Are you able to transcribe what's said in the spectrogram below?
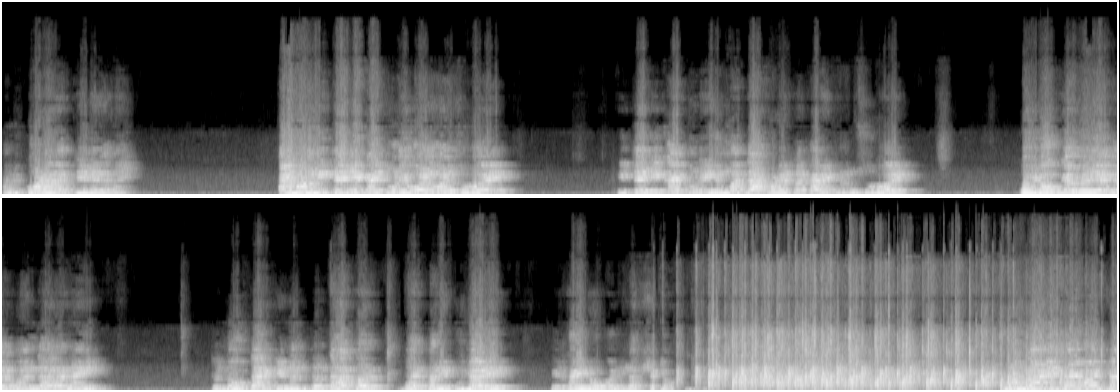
आम्ही कोणालाच दिलेला नाही. आणि म्हणून इथे जे काही थोडी वळवळ सुरू आहे इथे जी काय थोडी हिंमत दाखवण्याचा कार्यक्रम सुरू आहे तो योग्य वेळी अगर बंद झाला नाही तर नऊ तारखेनंतर दहा तारीख दहा तारीख उजाडेल हे काही लोकांनी लक्षात ठेवा. म्हणून राणे साहेबांचा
